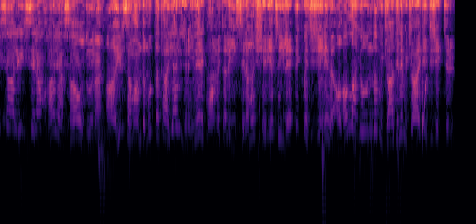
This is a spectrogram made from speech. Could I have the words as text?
İsa aleyhisselam hala sağ olduğuna, ahir zamanda mutlaka yeryüzüne inerek Muhammed aleyhisselamın şeriatı ile hükmedeceğine ve Allah yolunda mücadele mücadele edecektir.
